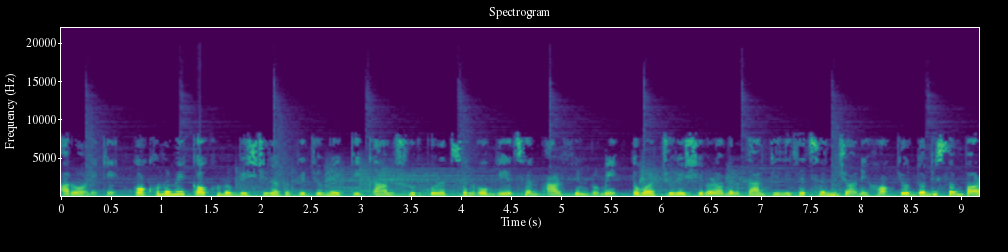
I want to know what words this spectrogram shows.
আরও অনেকে। কখনো মেঘ, কখনো বৃষ্টি নাটকের জন্য একটি গান সুর করেছেন ও গেয়েছেন আরফিন রুমি। তোমার চুলে শিরোনামের গানটি লিখেছেন জনি হক। চোদ্দ ডিসেম্বর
